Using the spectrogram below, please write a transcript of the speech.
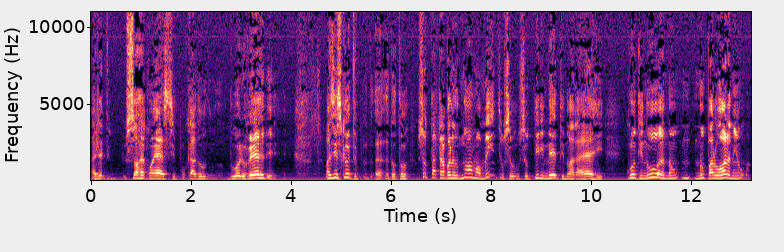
A gente só reconhece por causa do, do olho verde. Mas escute, eh, doutor, o senhor está trabalhando normalmente o seu, o seu tirinete no HR continua, não, não parou hora nenhuma?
